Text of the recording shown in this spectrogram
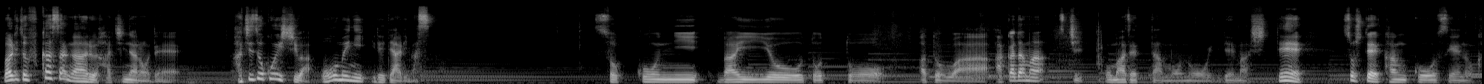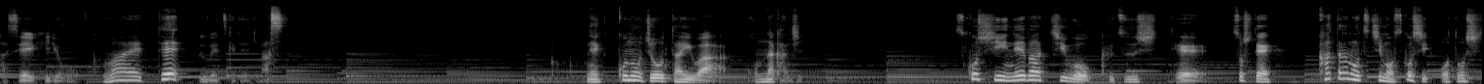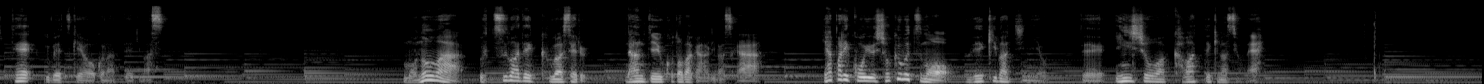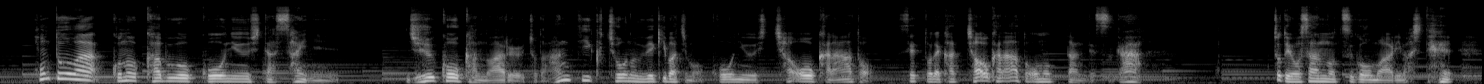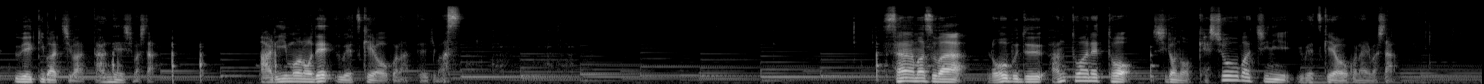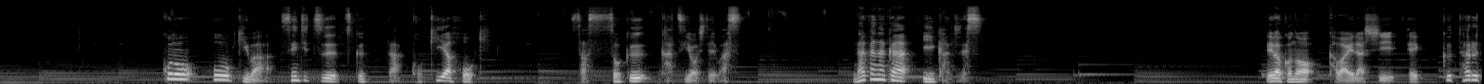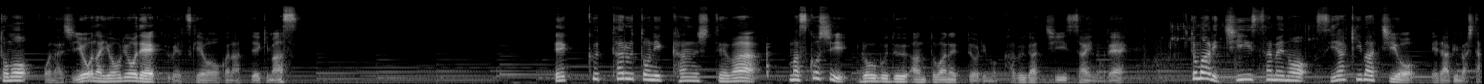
割と深さがある鉢なので、鉢底石は多めに入れてあります。そこに培養土と、あとは赤玉土を混ぜたものを入れまして、そして観光性の化成肥料を加えて植え付けていきます。根っこの状態はこんな感じ。少し根鉢を崩して、そして肩の土も少し落として植え付けを行っていきます。物は器で食わせるなんていう言葉がありますが、やっぱりこういう植物も植木鉢によって印象は変わってきますよね。本当はこの株を購入した際に重厚感のあるちょっとアンティーク調の植木鉢も購入しちゃおうかなと、セットで買っちゃおうかなと思ったんですが、ちょっと予算の都合もありまして植木鉢は断念しました。ありもので植え付けを行っていきます。さあ、まずは、ローブ・ドゥ・アントワネット、白の化粧鉢に植え付けを行いました。このほうきは先日作ったコキアほうき。早速活用しています。なかなかいい感じです。ではこの可愛らしいエッグタルトも同じような要領で植え付けを行っていきます。エッグタルトに関しては、まあ、少しローブ・ドゥ・アントワネットよりも株が小さいので、一回り小さめの素焼き鉢を選びました。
